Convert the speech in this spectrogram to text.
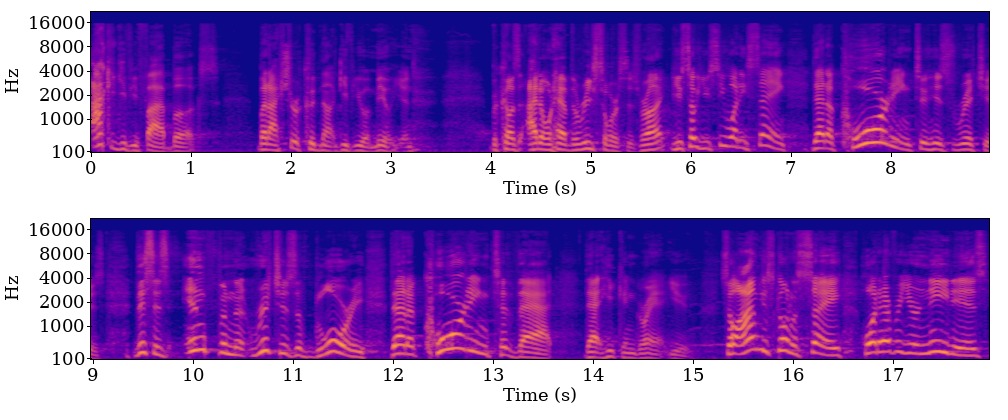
I could give you 5 bucks, but I sure could not give you a million because I don't have the resources, right? So you see what he's saying that according to his riches, this is infinite riches of glory, that according to that, that he can grant you. So I'm just going to say, whatever your need is,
